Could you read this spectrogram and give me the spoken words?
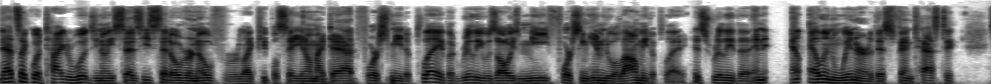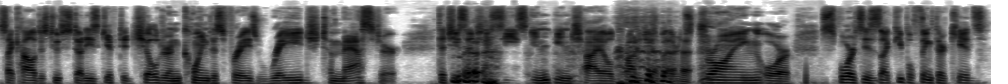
that's like what Tiger Woods, you know, he says, he said over and over, like people say, you know, my dad forced me to play, but really it was always me forcing him to allow me to play. It's really the, and Ellen Winner, this fantastic psychologist who studies gifted children, coined this phrase, rage to master, that she said she sees in, in child prodigies, whether it's drawing or sports, is like people think their kids,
